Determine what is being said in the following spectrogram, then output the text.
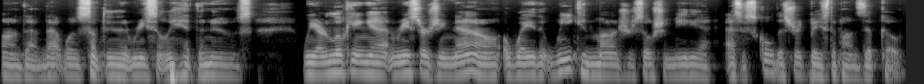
on them. That was something that recently hit the news. We are looking at and researching now a way that we can monitor social media as a school district based upon zip code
